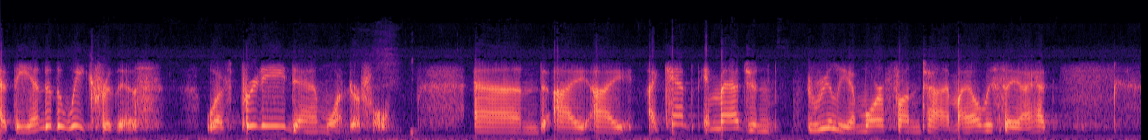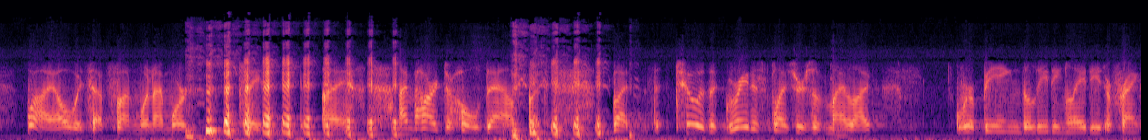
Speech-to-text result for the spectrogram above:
at the end of the week for this was pretty damn wonderful. And I I I can't imagine really a more fun time. I always say I had well, I always have fun when I'm working. I, I'm hard to hold down, but but two of the greatest pleasures of my life were being the leading lady to Frank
